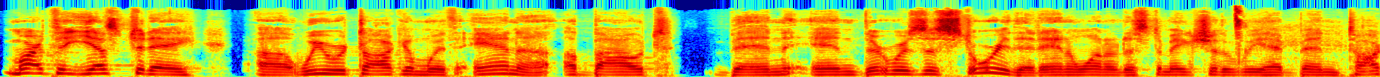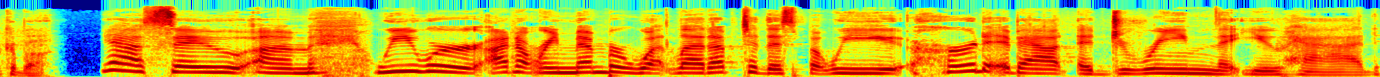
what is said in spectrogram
Martha, yesterday uh, we were talking with Anna about Ben, and there was a story that Anna wanted us to make sure that we had Ben talk about. Yeah, so um, we were, I don't remember what led up to this, but we heard about a dream that you had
